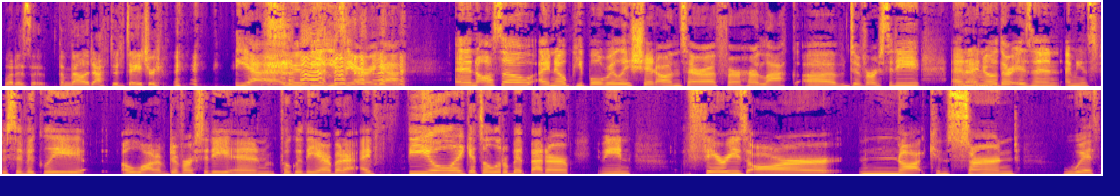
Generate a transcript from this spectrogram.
What is it? The maladaptive daydreaming. Yeah, it would be easier. Yeah. And also, I know people really shit on Sarah for her lack of diversity. And I know there isn't, I mean, specifically a lot of diversity in Folk of the Air, but I, I feel like it's a little bit better. I mean, fairies are not concerned with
